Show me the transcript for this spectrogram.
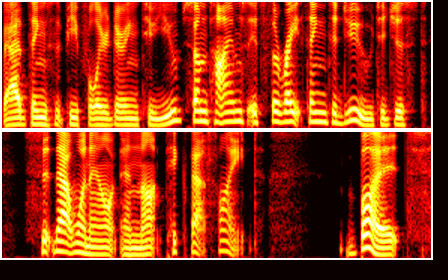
bad things that people are doing to you. Sometimes it's the right thing to do to just sit that one out and not pick that fight. But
